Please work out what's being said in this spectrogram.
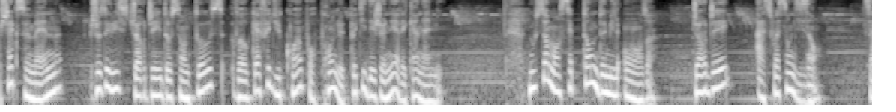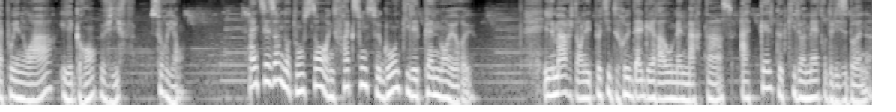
chaque semaine, José Luis Jorge dos Santos va au café du coin pour prendre le petit déjeuner avec un ami. Nous sommes en septembre 2011. Jorge a 70 ans. Sa peau est noire, il est grand, vif, souriant. Un de ces hommes dont on sent en une fraction de seconde qu'il est pleinement heureux. Il marche dans les petites rues d'Alguerao Martins, à quelques kilomètres de Lisbonne.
